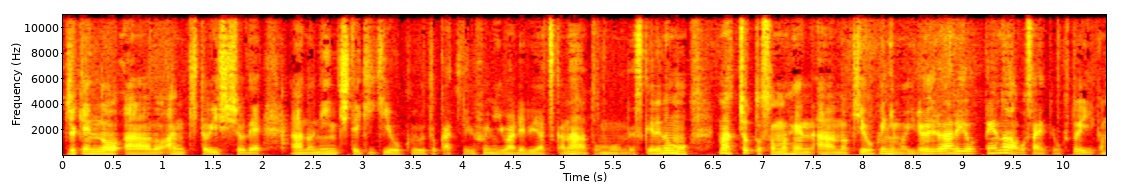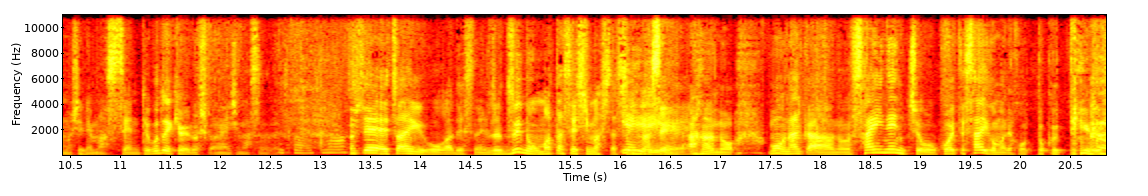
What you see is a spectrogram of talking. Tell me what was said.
受験の、あの、暗記と一緒で、あの、認知的記憶とかっていうふうに言われるやつかなと思うんですけれども、まあ、ちょっとその辺、あの、記憶にもいろいろあるよっていうのは押さえておくといいかもしれません。ということで今日よろしくお願いします。よろしくお願いします。そして最後がですね、ずずいぶんお待たせしました。すいません。いやいやいやあの、もうなんか、あの、最年長をこうやって最後までほっとくっていう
